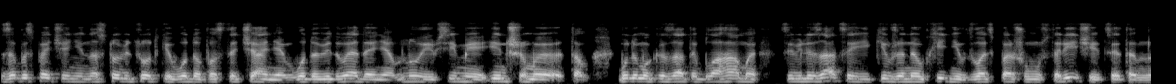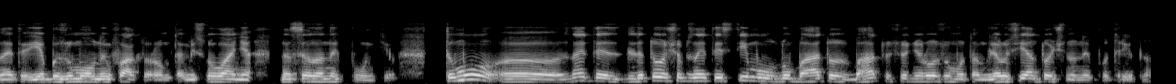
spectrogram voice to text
забезпечені на 100% водопостачанням, водовідведенням, ну і всіми іншими там, будемо казати, благами цивілізації, які вже необхідні в 21 сторіччі. Це там знаєте, є безумовним фактором там існування населених пунктів. Тому, е, знаєте, для того, щоб знайти стимул, ну багато багато сьогодні розуму там для росіян точно не потрібно.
